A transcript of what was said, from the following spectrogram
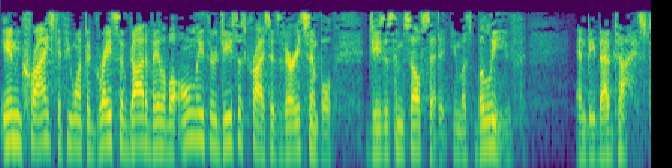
in Christ, if you want the grace of God available only through Jesus Christ, it's very simple. Jesus himself said it. You must believe and be baptized.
